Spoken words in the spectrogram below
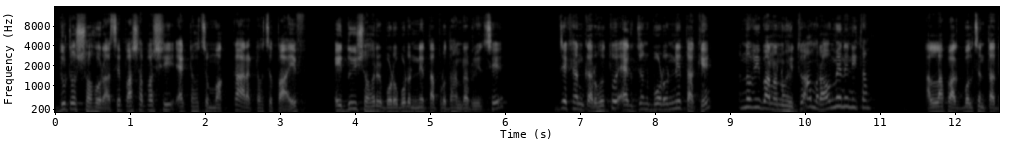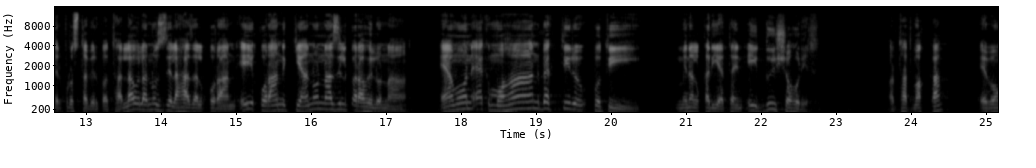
দুটো শহর আছে, পাশাপাশি একটা হচ্ছে মক্কা আর একটা হচ্ছে তাইফ এই দুই শহরের বড় বড় নেতা প্রধানরা রয়েছে। যেখানকার হতো একজন বড় নেতাকে নবী বানানো হইতো, আমরাও মেনে নিতাম। আল্লাহ পাক বলছেন তাদের প্রস্তাবের কথা, লাউলা নুজিল হাজাল কোরআন, এই কোরআন কেন নাজিল করা হইল না? এমন এক মহান ব্যক্তির প্রতি মিনাল কারিয়াতাইন, এই দুই শহরের, অর্থাৎ মক্কা এবং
